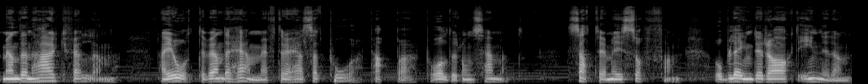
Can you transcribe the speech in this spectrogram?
Men den här kvällen, när jag återvände hem efter att ha hälsat på pappa på ålderdomshemmet, satte jag mig i soffan och blängde rakt in i den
